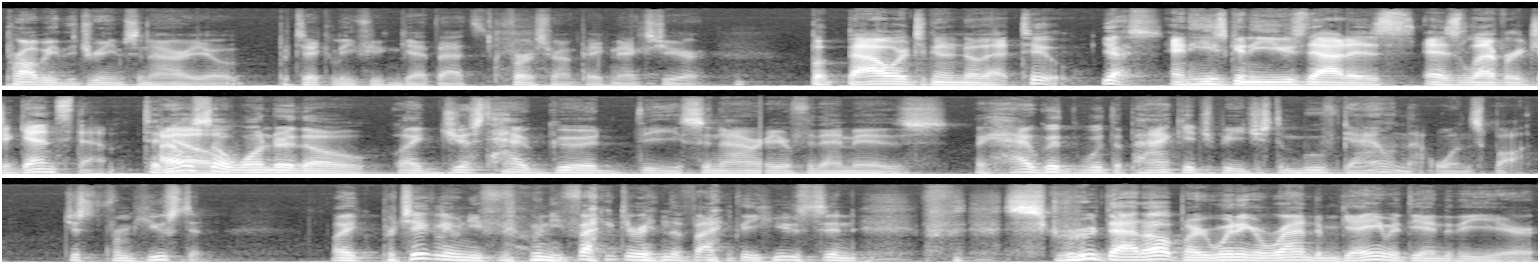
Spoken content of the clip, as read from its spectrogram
probably the dream scenario, particularly if you can get that first round pick next year. But Ballard's going to know that too. Yes. And he's going to use that as as leverage against them. To I know, also wonder though, like just how good the scenario for them is. Like how good would the package be just to move down that one spot, just from Houston? Like particularly when you when you factor in the fact that Houston screwed that up by winning a random game at the end of the year.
